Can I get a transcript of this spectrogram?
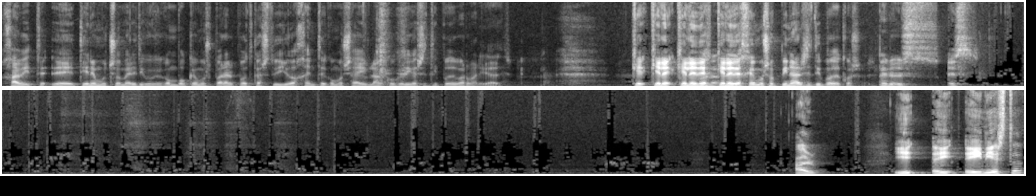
Javi, te- eh, tiene mucho mérito que convoquemos para el podcast tú y yo a gente como Shai Blanco que diga ese tipo de barbaridades. Que, que le, que le de- Bueno, que le dejemos opinar ese tipo de cosas. Pero es. es... A ver, Y, e, e Iniesta,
